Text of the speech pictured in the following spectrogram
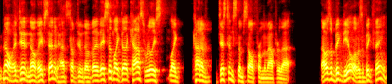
No, it did. No, they've said it had stuff to do with it. They- They said like the cast really like kind of distanced themselves from him after that. That was a big deal. It was a big thing.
